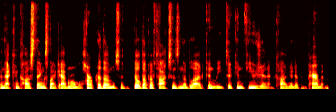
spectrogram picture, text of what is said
and that can cause things like abnormal heart rhythms and buildup of toxins in the blood can lead to confusion and cognitive impairment.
